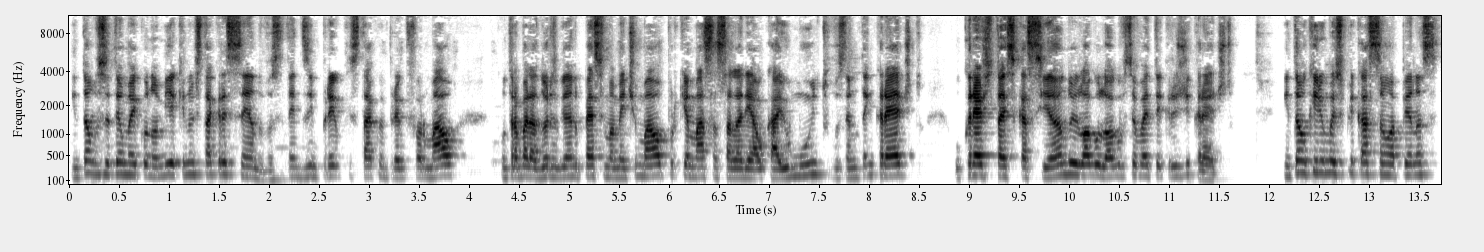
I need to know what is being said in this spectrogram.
Então você tem uma economia que não está crescendo, você tem desemprego que está com emprego formal, com trabalhadores ganhando pessimamente mal, porque massa salarial caiu muito, você não tem crédito, o crédito está escasseando e logo logo você vai ter crise de crédito. Então eu queria uma explicação apenas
